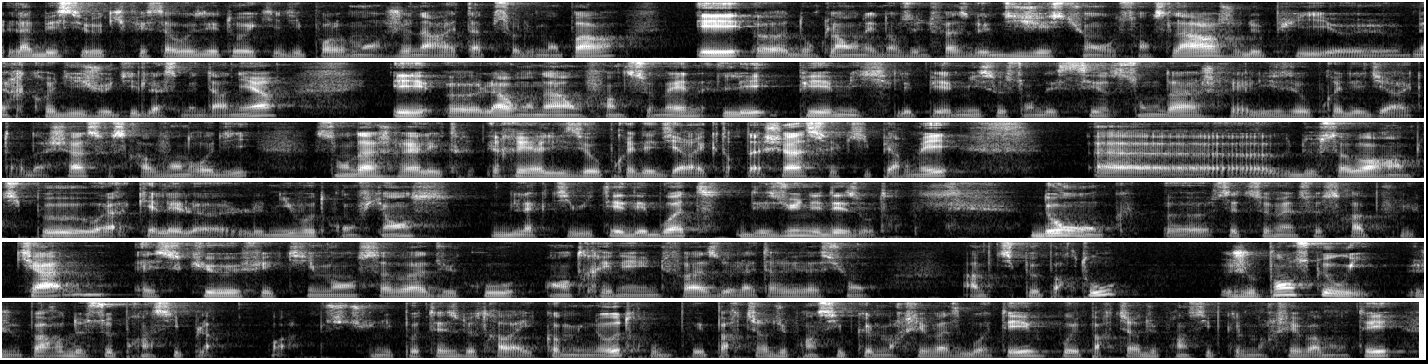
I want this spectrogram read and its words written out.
la BCE qui fait sa hausse des taux et qui dit pour le moment je n'arrête absolument pas, et euh, donc là on est dans une phase de digestion au sens large depuis euh, mercredi, jeudi de la semaine dernière, et euh, là on a en fin de semaine les PMI. Les PMI ce sont des sondages réalisés auprès des directeurs d'achat, ce sera vendredi, sondage réalisé auprès des directeurs d'achat, ce qui permet euh, de savoir un petit peu voilà, quel est le, niveau de confiance de l'activité des boîtes des unes et des autres. Donc, euh, cette semaine, ce sera plus calme. Est-ce que effectivement, ça va du coup entraîner une phase de latérisation un petit peu partout? Je pense que oui. Je pars de ce principe-là. C'est une hypothèse de travail comme une autre. Vous pouvez partir du principe que le marché va se boiter. Vous pouvez partir du principe que le marché va monter.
